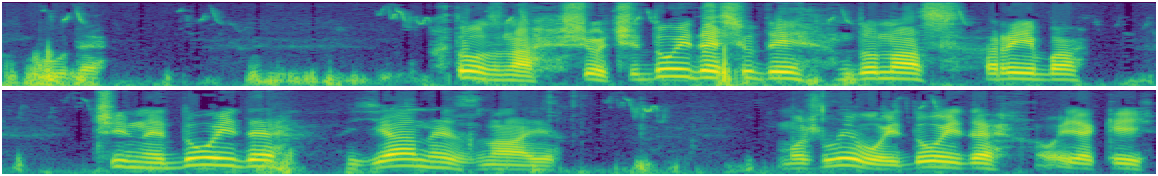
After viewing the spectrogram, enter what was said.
буде. Хто зна, що, чи дойде сюди до нас риба, чи не дойде, я не знаю. Можливо, і дойде. Ой, який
